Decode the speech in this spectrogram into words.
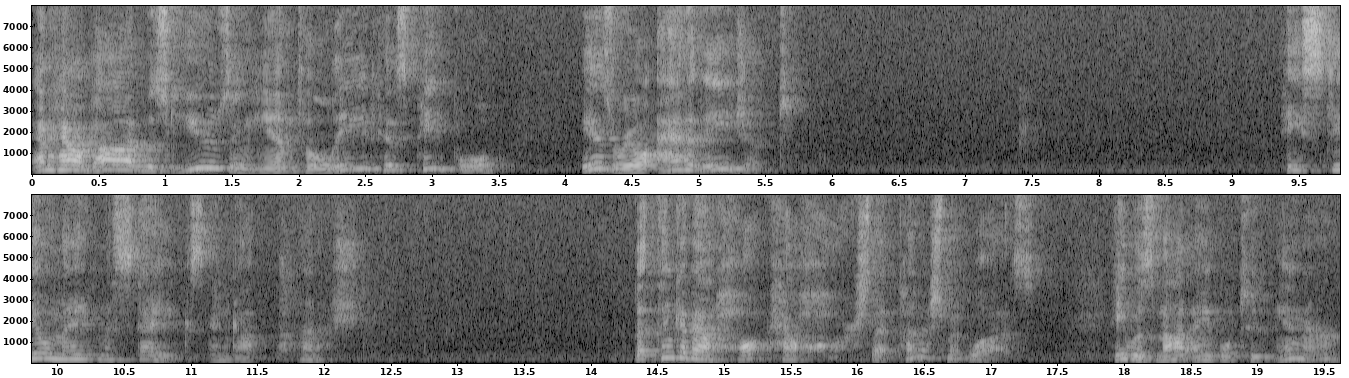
and how God was using him to lead his people, Israel, out of Egypt. He still made mistakes and got punished. But think about how, harsh that punishment was. He was not able to enter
